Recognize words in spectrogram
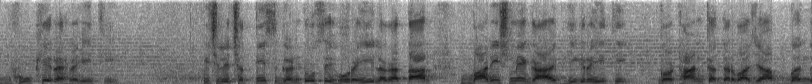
भूखे रह रही थी। पिछले 36 घंटों से हो रही लगातार बारिश में गाय भीग रही थी। गौठान का दरवाज़ा बंद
